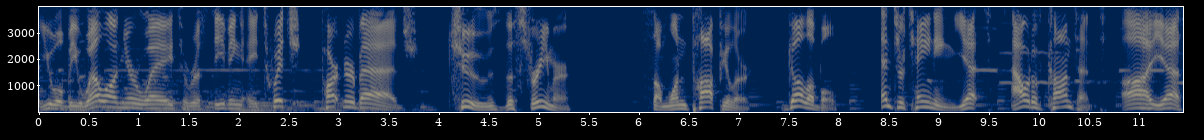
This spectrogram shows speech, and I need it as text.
you will be well on your way to receiving a Twitch partner badge. Choose the streamer. Someone popular, gullible, entertaining yet out of content. Ah yes,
